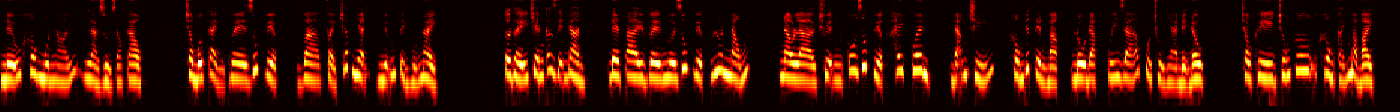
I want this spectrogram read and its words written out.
nếu không muốn nói là rủi ro cao. Trong bối cảnh thuê giúp việc và phải chấp nhận những tình huống này. Tôi thấy trên các diễn đàn, đề tài về người giúp việc luôn nóng, nào là chuyện cô giúp việc hay quên, đãng trí, không biết tiền bạc, đồ đạc quý giá của chủ nhà để đâu, trong khi chúng cứ không cánh mà bay.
